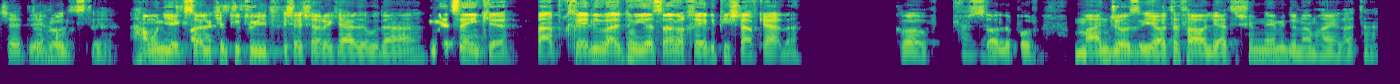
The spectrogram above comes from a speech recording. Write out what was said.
جدی؟ درسته. همون یک سالی که تو توییت اشاره کرده بودن؟ مثل اینکه. بعد خیلی ولی تو یه سال خیلی پیشرفت کردن. خب سال پر. من جزئیات فعالیتشون نمی‌دونم حقیقتا.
